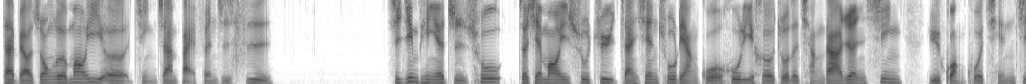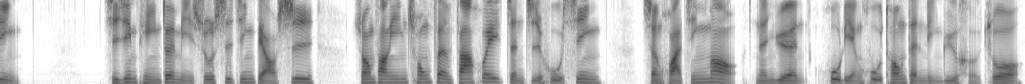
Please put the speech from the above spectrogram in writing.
代表中俄贸易额仅占百分之四。习近平也指出，这些贸易数据展现出两国互利合作的强大韧性与广阔前景。习近平对米舒斯金表示，双方应充分发挥政治互信，深化经贸、能源、互联互通等领域合作。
